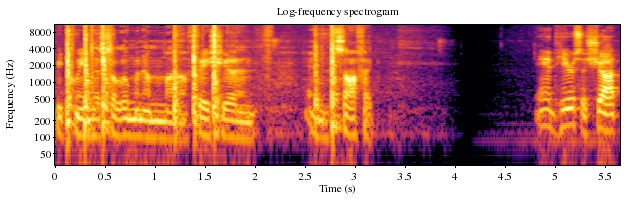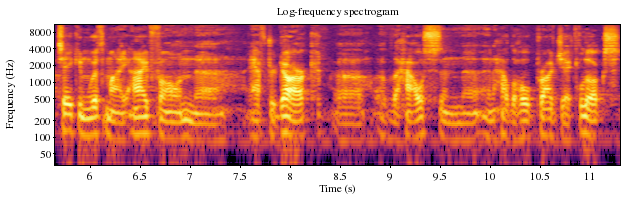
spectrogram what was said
between this aluminum uh, fascia and, and soffit. And here's a shot taken with my iPhone uh, after dark uh, of the house and, uh, and how the whole project looks.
